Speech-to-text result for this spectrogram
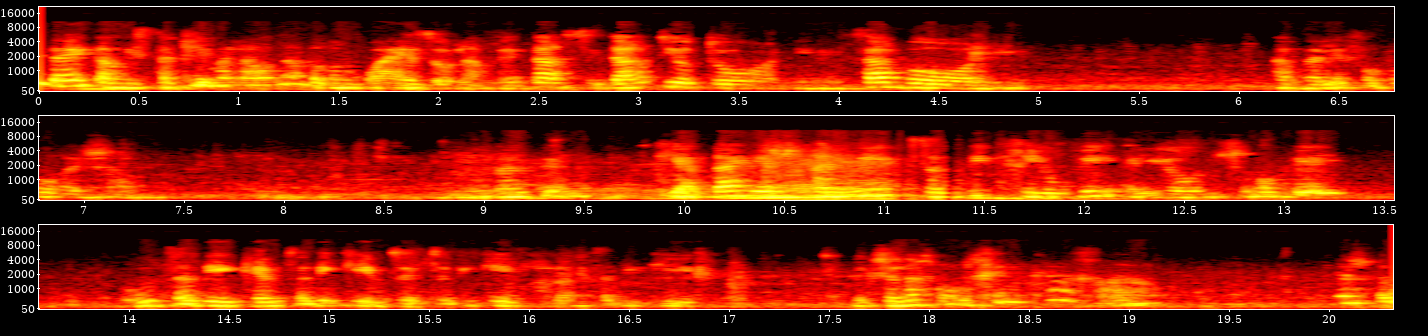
מדי גם מסתכלים על העולם ואומרים, וואי, איזה עולם נהדר, סידרתי אותו, אני נמצא בו, אני... אבל איפה בורא שם? הבנתם? כי עדיין יש אני צדיק חיובי עליון שמוביל. הוא צדיק, הם צדיקים, זה צדיקים, כולם צדיקים. וכשאנחנו הולכים ככה, יש גם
